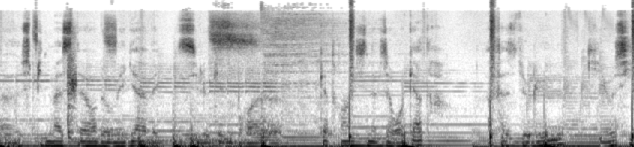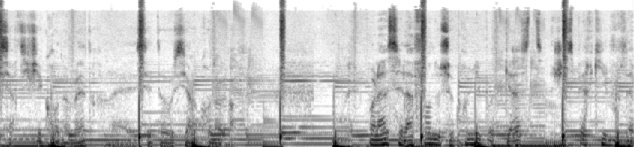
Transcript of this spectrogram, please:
euh, Speedmaster de Omega avec c'est le calibre euh, 9904 à face de lune, qui est aussi certifié chronomètre, et c'est aussi un chronographe. Voilà, c'est la fin de ce premier podcast. J'espère qu'il vous a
